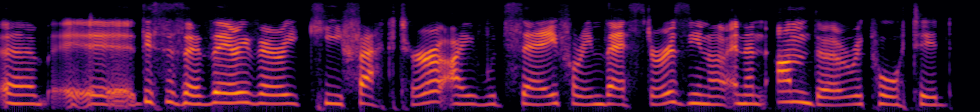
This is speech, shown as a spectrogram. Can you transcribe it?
um, uh, this is a very, very key factor, I would say, for investors, you know, and an underreported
